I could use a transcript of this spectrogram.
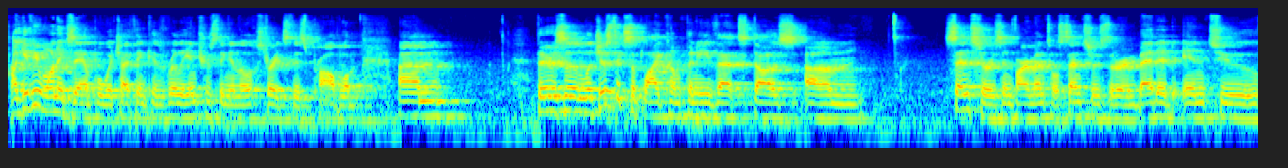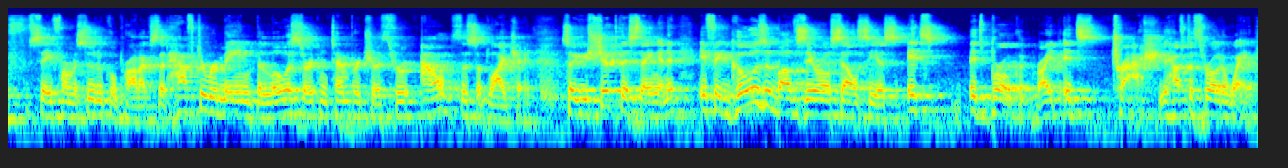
I'll give you one example which I think is really interesting and illustrates this problem. There's a logistics supply company that does um, sensors, environmental sensors that are embedded into, say, pharmaceutical products that have to remain below a certain temperature throughout the supply chain. So you ship this thing, and if, if it goes above zero Celsius, it's it's broken, right? It's trash. You have to throw it away.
